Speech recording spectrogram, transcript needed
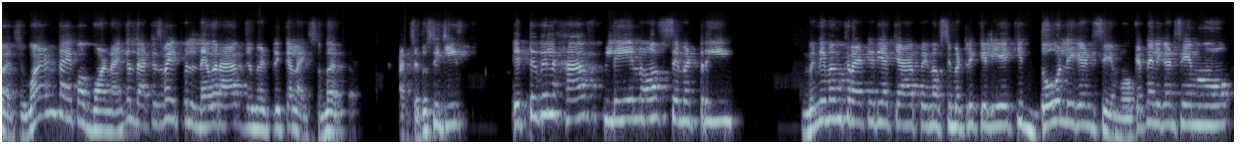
much one type of bond angle that is why it will never have geometrical अच्छा दूसरी चीज़ it will have plane of symmetry minimum criteria क्या है प्लेन ऑफ़ सिमेट्री के लिए? कि दो लिगेंड सेम हो. कितने लिगेंड सेम हो?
